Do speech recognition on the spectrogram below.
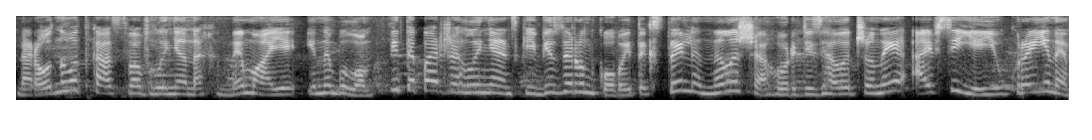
Народного ткацтва в глинянах немає і не було. Відтепер же глинянський візерунковий текстиль не лише гордість Галичини, а й всієї України,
